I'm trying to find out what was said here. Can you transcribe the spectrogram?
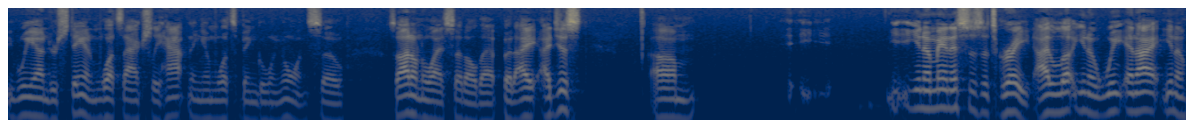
We understand what's actually happening and what's been going on. So so i don't know why i said all that but i i just um you know man this is it's great. I love you know we and i you know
